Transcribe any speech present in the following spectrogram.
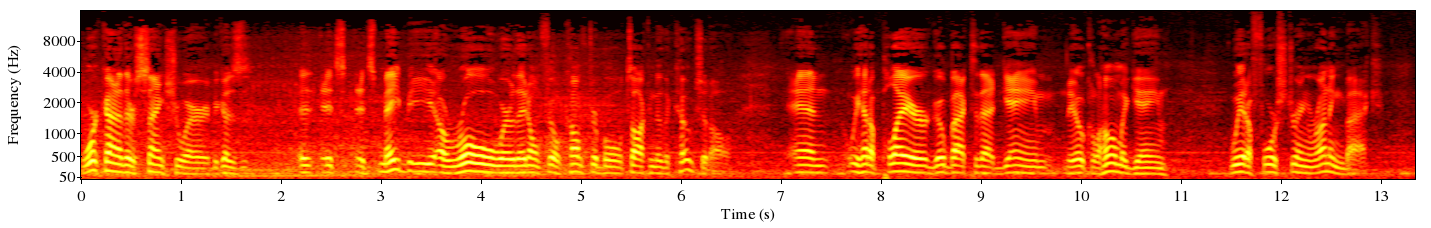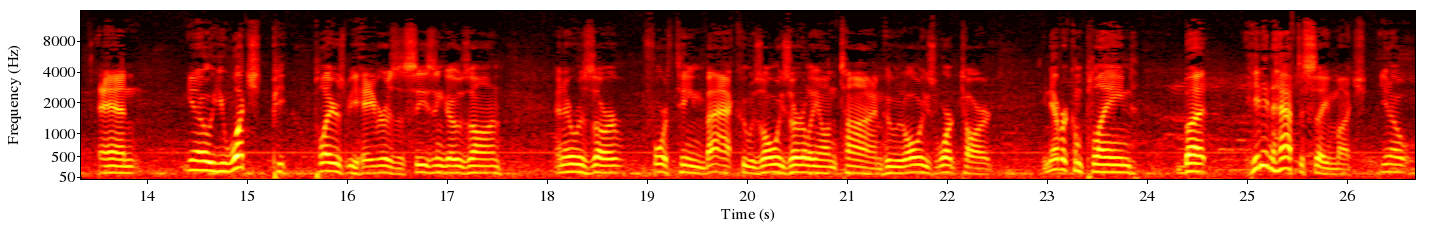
we're kind of their sanctuary because it, it's it's maybe a role where they don't feel comfortable talking to the coach at all. And we had a player go back to that game, the Oklahoma game. We had a four-string running back, and you know you watch players' behavior as the season goes on. And there was our fourth team back who was always early on time, who always worked hard. He never complained, but he didn't have to say much. You know,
